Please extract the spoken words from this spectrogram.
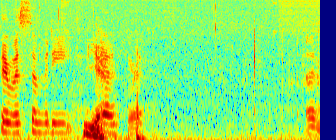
There was somebody Yeah. down here. I'm sorry.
